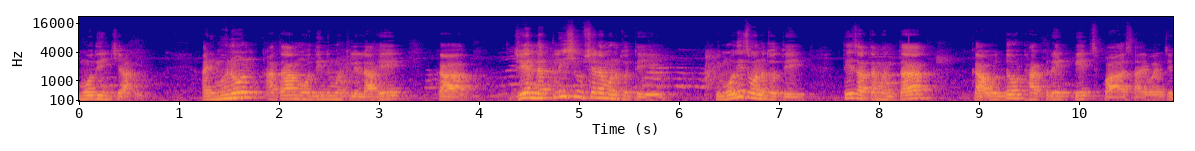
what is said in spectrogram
मोदींची आहे. आणि म्हणून आता मोदींनी म्हटलेलं आहे का जे नकली शिवसेना म्हणत होते की मोदीच म्हणत होते. तेच आता म्हणतात का उद्धव ठाकरे हेच बाळासाहेबांचे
